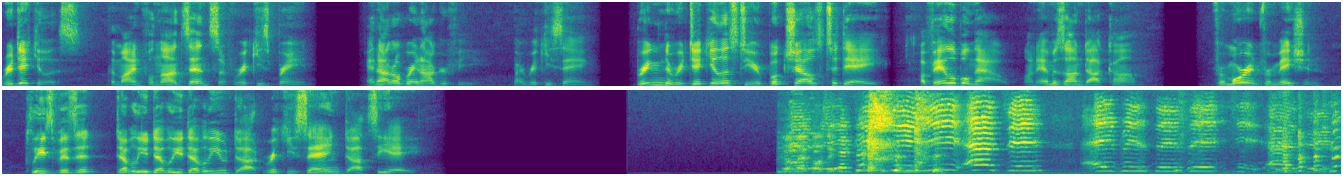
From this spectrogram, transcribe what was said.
Ridiculous The Mindful Nonsense of Ricky's Brain. An Autobrainography by Ricky Sang. Bring the ridiculous to your bookshelves today. Available now on Amazon.com. For more information, please visit www.rickysang.ca.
